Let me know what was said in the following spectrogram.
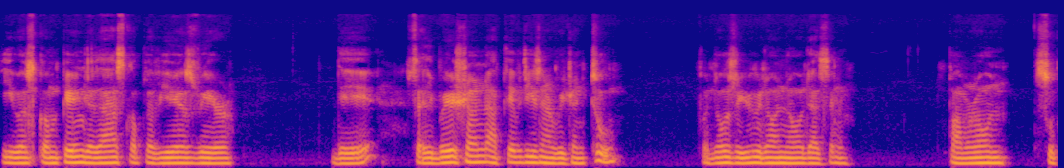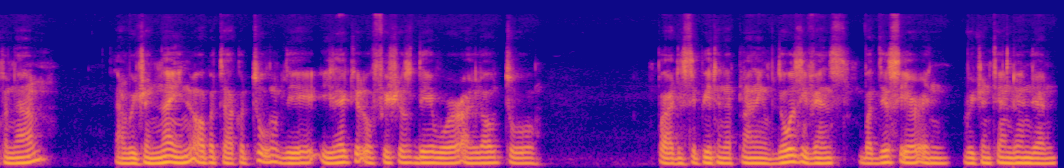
he was comparing the last couple of years where the celebration activities in Region 2, for those of you who don't know, that's in Pomeroon, Supenaam, and Region 9, Upper Takutu 2, the elected officials, they were allowed to participate in the planning of those events, but this year in Region 10 Linden,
